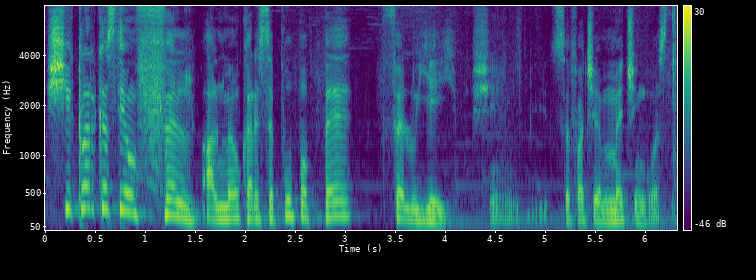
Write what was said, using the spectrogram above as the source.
Și e clar că ăsta e un fel al meu care se pupă pe felul ei și se face matching-ul ăsta.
